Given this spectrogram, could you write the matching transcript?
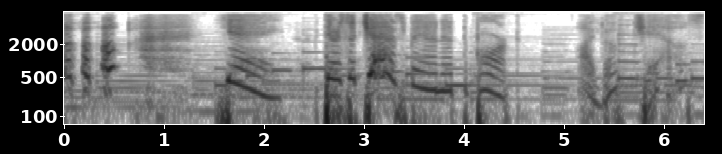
Yay, there's a jazz band at the park. I love jazz.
